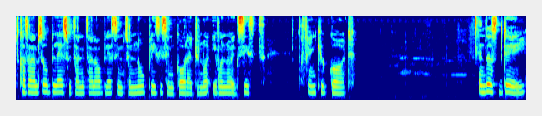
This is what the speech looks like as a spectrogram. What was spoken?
Because I am so blessed with an eternal blessing to know places in God I do not even know exist. Thank you, God. In this day,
